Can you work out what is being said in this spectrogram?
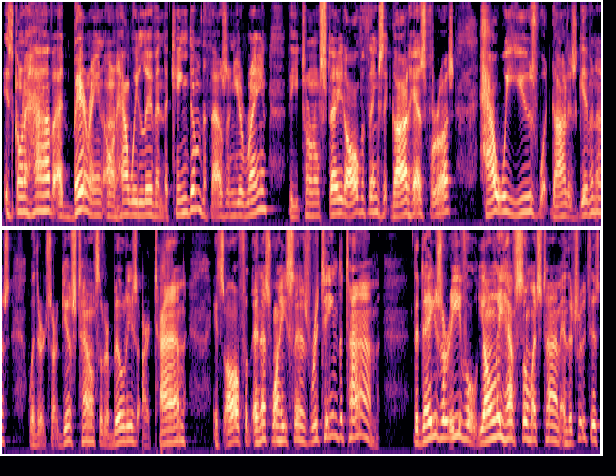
is going to have a bearing on how we live in the kingdom, the thousand year reign, the eternal state, all the things that God has for us, how we use what God has given us, whether it's our gifts, talents, our abilities, our time. It's all for, and that's why he says, redeem the time. The days are evil. You only have so much time. And the truth is,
